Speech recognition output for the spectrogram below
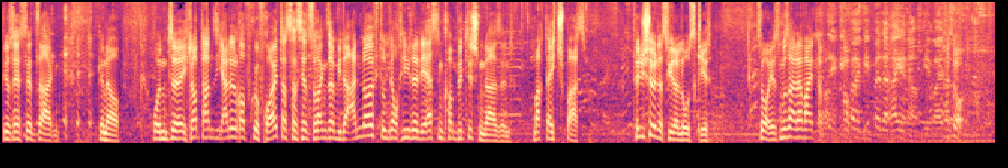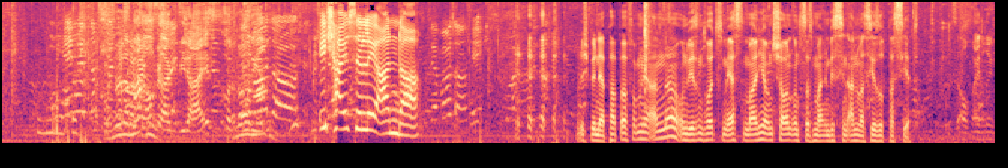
wie soll ich das jetzt sagen? Genau. Und äh, ich glaube, da haben sich alle darauf gefreut, dass das jetzt so langsam wieder anläuft und auch wieder die ersten Competition da sind. Macht echt Spaß. Finde ich schön, dass es wieder losgeht. So, jetzt muss einer weitermachen. Gib mal, gib mal der Reihe nach. Hier weiter. Achso. Ich heiße Leander. Und ich bin der Papa von Leander und wir sind heute zum ersten Mal hier und schauen uns das mal ein bisschen an, was hier so passiert. Das ist auch ein Ring.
